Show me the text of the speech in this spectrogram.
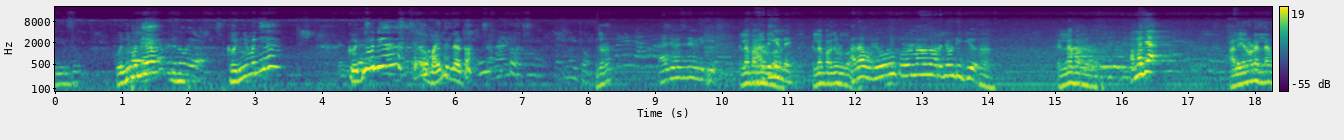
മൈൻഡില്ല കുഞ്ഞുമണിയെ? കുഞ്ഞുമണിയെ. കുഞ്ഞുമണിയെ? മൈൻഡ് ഇല്ല കേട്ടോ. രാജീവനെ വിളിക്ക്. എല്ലാം പറഞ്ഞു എല്ലാം പറഞ്ഞു കൊടുക്കും അതാ ഓരോന്ന് കൊള്ളണമെന്ന് പറഞ്ഞോണ്ടിരിക്കുവോ എല്ലാം പറഞ്ഞു അമ്മച്ച. അളിയനോടെല്ലാം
